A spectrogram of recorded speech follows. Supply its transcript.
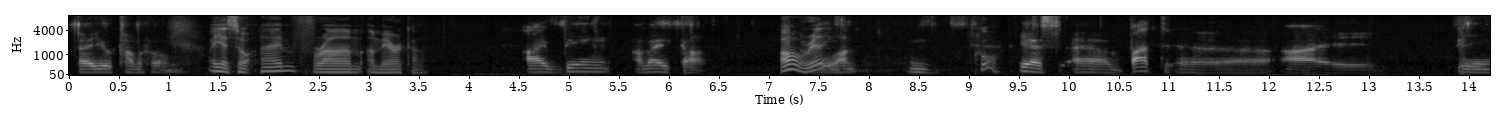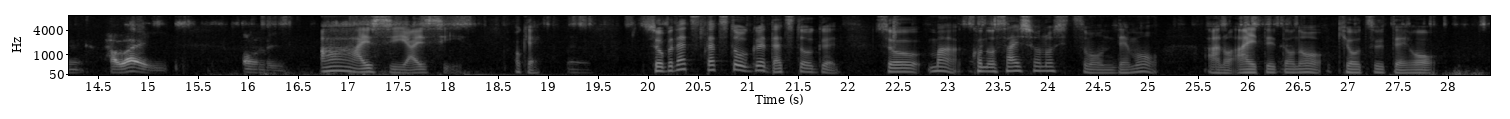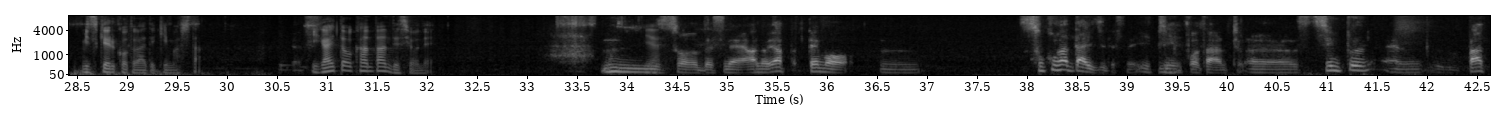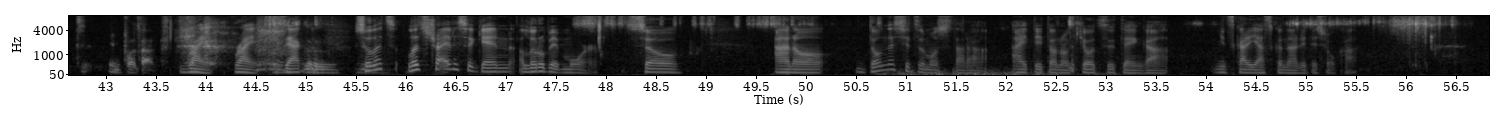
Where you come from? Oh yeah, so I'm from America. I've been America. Oh, really? One, mm, Cool. yes, uh, but uh, I been Hawaii only. Ah, I see. I see. Okay. Mm. So, but that's that's still good. That's still good. So, まあこの最初の質問でもあの相手との共通点を見つけることができました。意外と簡単ですよね。うん.そうですね。あのやっぱでも、うん、そこが大事ですね。It's important. Uh, simple and but important. Right, right, exactly. うん So let's let's try this again a little bit more. So あのどんな質問したら相手との共通点が見つかりやすくなるでしょうか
